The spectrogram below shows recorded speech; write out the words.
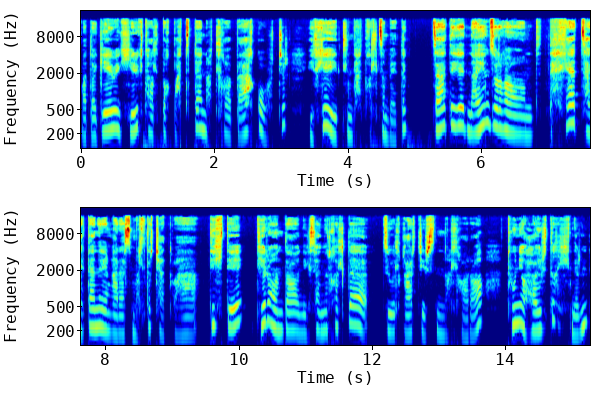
одоо Гэриг хэрэгт холбох баттай нотлохоо байхгүй учраас эрхээ эдлэн татгалцсан байдаг. За тэгээд 86 онд дахиад цагдаа нарын гараас мултарч чадваа. Тэгтээ тэр ондоо нэг сонирхолтой зүйл гарч ирсэн нь болохоор түүний хоёр дахь эхнэр нь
